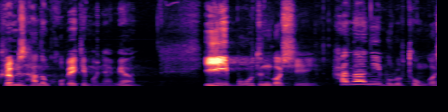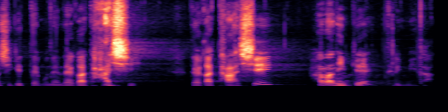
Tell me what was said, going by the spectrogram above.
그러면서 하는 고백이 뭐냐면 이 모든 것이 하나님으로부터 온 것이기 때문에 내가 다시 내가 다시 하나님께 드립니다.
